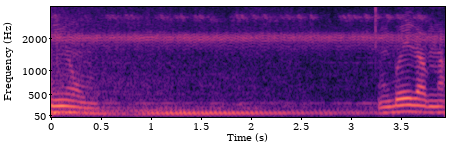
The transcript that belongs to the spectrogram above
নিয়ম। বুঝলাম না।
